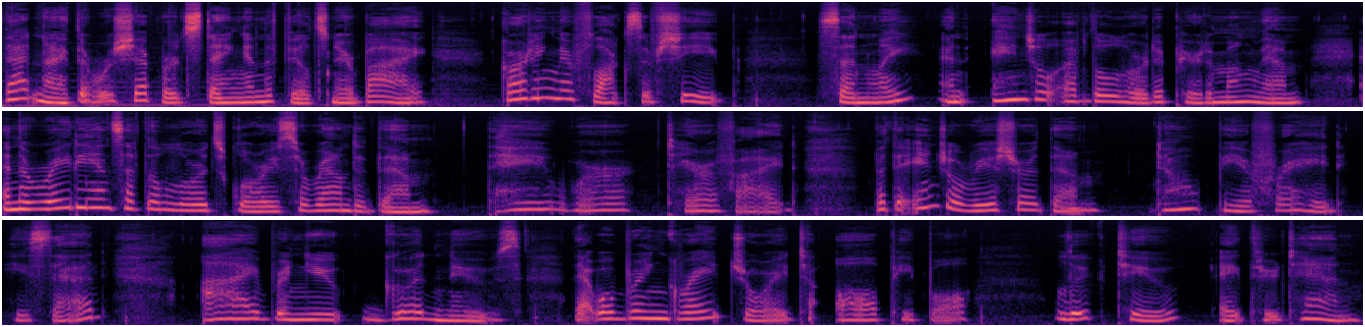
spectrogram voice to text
That night there were shepherds staying in the fields nearby, guarding their flocks of sheep. Suddenly, an angel of the Lord appeared among them, and the radiance of the Lord's glory surrounded them. They were terrified. But the angel reassured them. Don't be afraid, he said. I bring you good news that will bring great joy to all people. Luke 2 8 through 10.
